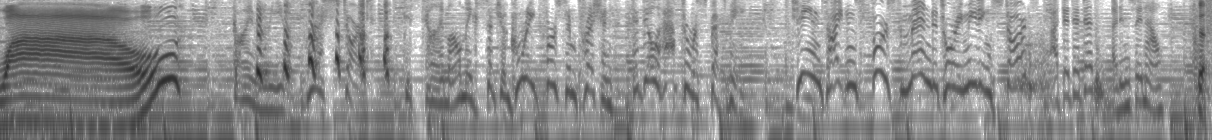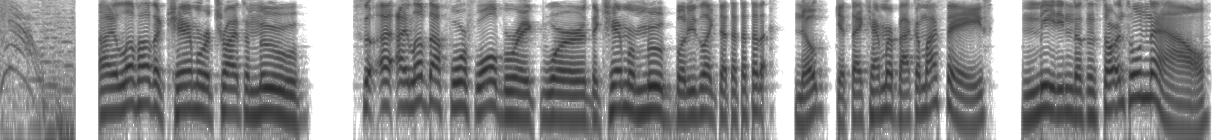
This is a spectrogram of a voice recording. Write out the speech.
Wow. Finally, a fresh start. This time, I'll make such a great first impression that they'll have to respect me. Teen Titans' first mandatory meeting starts. Ah. I didn't say now. The- Now! I love how the camera tried to move. So I, I love that fourth wall break where the camera moved, but he's like, da, da, da, da. nope, get that camera back on my face. Meeting doesn't start until now.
